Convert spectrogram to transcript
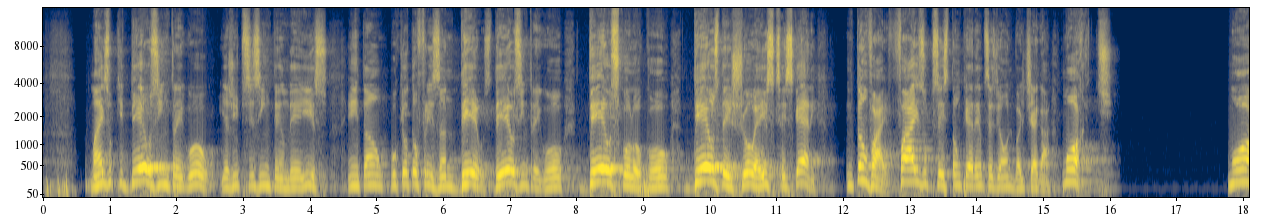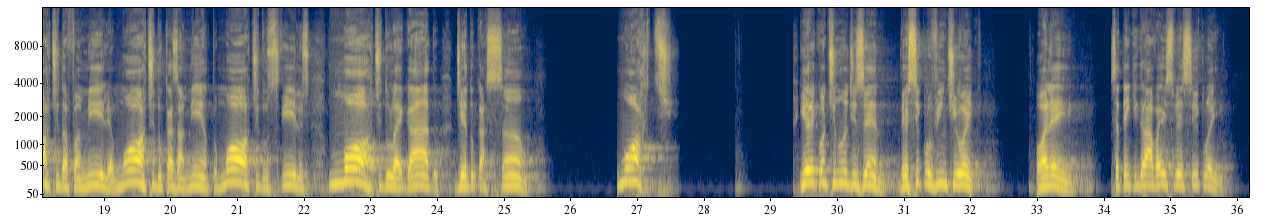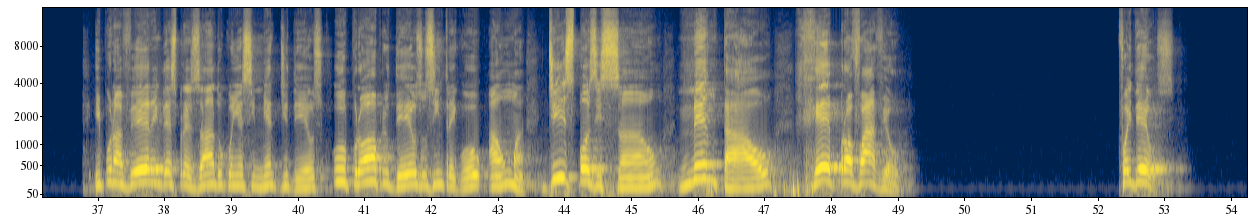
Mas o que Deus entregou, e a gente precisa entender isso, então, porque eu estou frisando Deus, Deus entregou, Deus colocou, Deus deixou, é isso que vocês querem? Então vai, faz o que vocês estão querendo, vocês verem onde vai chegar. Morte. Morte da família, morte do casamento, morte dos filhos, morte do legado de educação. Morte. E ele continua dizendo, versículo 28. Olha aí. Você tem que gravar esse versículo aí. E por haverem desprezado o conhecimento de Deus, o próprio Deus os entregou a uma disposição mental reprovável. Foi Deus.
